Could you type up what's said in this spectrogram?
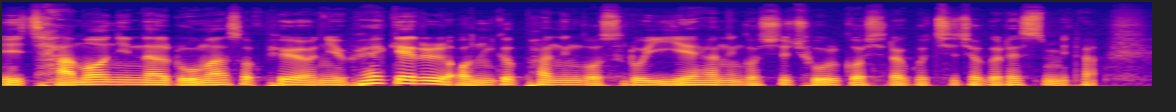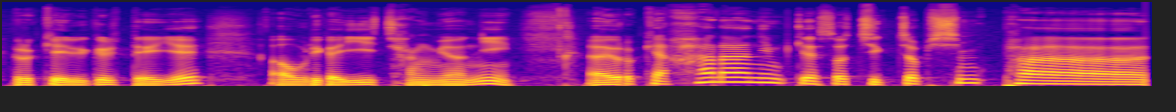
이 잠언이나 로마서 표현이 회개를 언급하는 것으로 이해하는 것이 좋을 것이라고 지적을 했습니다. 그렇게 읽을 때에 어, 우리가 이 장면이 아, 이렇게 하나님께서 직접 심판을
